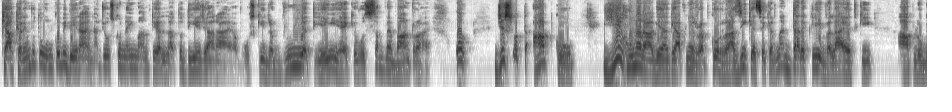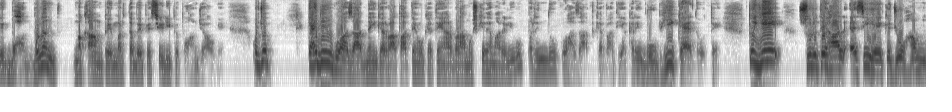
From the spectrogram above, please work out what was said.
کیا کریں؟ وہ تو ان کو بھی دے رہا ہے نا، جو اس کو نہیں مانتے، اللہ تو دیے جا رہا ہے اس کی ربویت یہی ہے کہ وہ سب میں بانٹ رہا ہے۔ اور جس وقت آپ کو یہ ہنر آ گیا کہ آپ نے رب کو راضی کیسے کرنا ڈائریکٹلی ولایت کی، آپ لوگ ایک بہت بلند مقام پہ، مرتبے پہ، سیڑھی پہ پہنچ جاؤ گے۔ اور جو قیدیوں کو آزاد نہیں کروا پاتے ہیں، وہ کہتے ہیں، یار بڑا مشکل ہے ہمارے لیے، وہ پرندوں کو آزاد کروا دیا کریں، وہ بھی قید ہوتے ہیں۔ تو یہ صورتحال ایسی ہے کہ جو ہم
